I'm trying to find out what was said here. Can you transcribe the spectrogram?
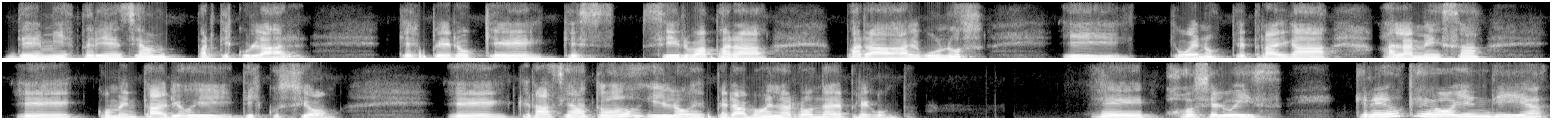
de mi experiencia particular, que espero que, sirva para, para algunos y que, bueno, que traiga a la mesa eh, comentarios y discusión. Eh, gracias a todos y los esperamos en la ronda de preguntas. Eh, José Luis, creo que hoy en día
